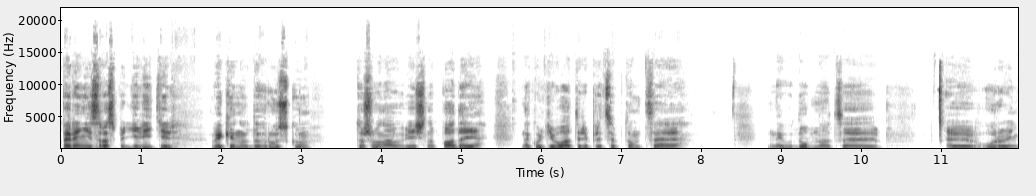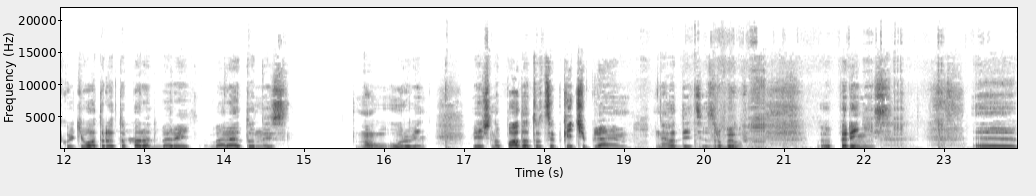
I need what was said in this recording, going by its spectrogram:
переніс розпределитель, викинув догрузку то що вона вічно падає. На культиваторі прицептом це неудобно, це е, уровень культиватора то перед бере, бере, то низ, ну, уровень вічно падає, то цепки чіпляємо, не годиться. Зробив е, переніс. Е,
